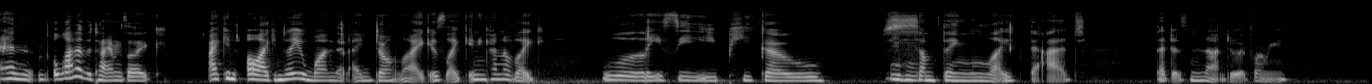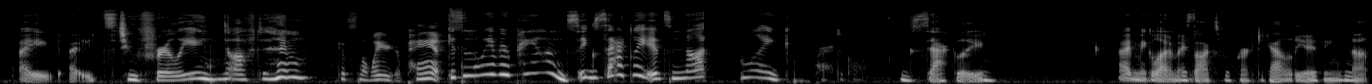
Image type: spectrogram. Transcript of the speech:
And a lot of the times, like, I can, oh, I can tell you one that I don't like is like any kind of like lacy picot, mm-hmm. something like that. That does not do it for me. I, I it's too frilly often. Gets in the way of your pants. Gets in the way of your pants. Exactly. It's not like practical. exactly. I make a lot of my socks for practicality. I think not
